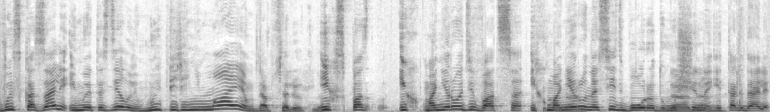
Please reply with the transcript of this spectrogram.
вы сказали, и мы это сделали. Мы перенимаем да, абсолютно. Их, спа- их манеру одеваться, их манеру да. носить бороду да, мужчины да. и так далее.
